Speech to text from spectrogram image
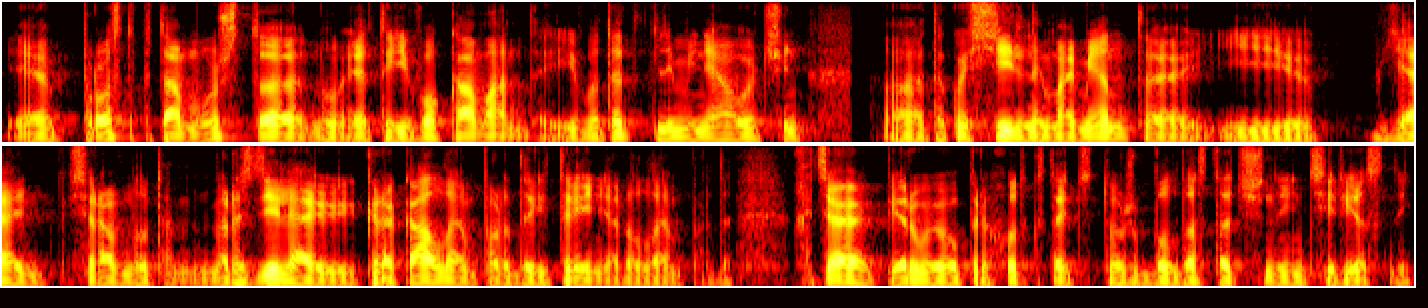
э, просто потому, что ну, это его команда. И вот это для меня очень э, такой сильный момент. И я все равно там разделяю игрока Лэмпорда и тренера Лэмпорда. Хотя первый его приход, кстати, тоже был достаточно интересный.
